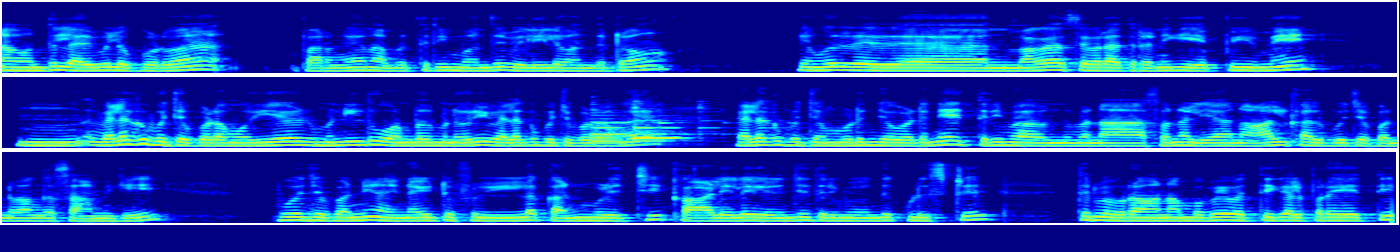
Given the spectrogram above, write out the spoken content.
நான் வந்து லைவில் போடுவேன். பாருங்கள் நம்ம திரும்பி வந்து வெளியில் வந்துட்டோம். எங்கள் ஊர் மகா சிவராத்திரி அன்னைக்கு எப்பயுமே விளக்கு பூஜை போடுவாங்க. ஒரு ஏழு மணிலேருந்து ஒன்பது மணி வரையும் விளக்கு பூஜை போடுவாங்க. விளக்கு பூஜை முடிஞ்ச உடனே திரும்ப நான் சொன்னேன் இல்லையா நாள் கால் பூஜை பண்ணுவாங்க சாமிக்கு. பூஜை பண்ணி நைட்டு ஃபுல்லாக கண் முழிச்சு காலையில் எழுந்து திரும்பி வந்து குளிச்சுட்டு திரும்ப அப்புறம் நம்ம போய் வத்தி அப்புறம் ஏற்றி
